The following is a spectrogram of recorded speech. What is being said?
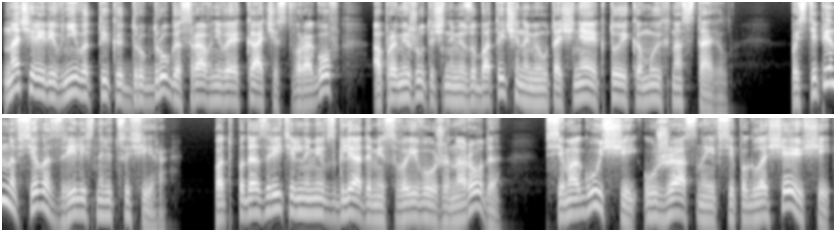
начали ревниво тыкать друг друга, сравнивая качество рогов, а промежуточными зуботычинами уточняя, кто и кому их наставил. Постепенно все воззрелись на Люцифера. Под подозрительными взглядами своего же народа, всемогущий, ужасный и всепоглощающий,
